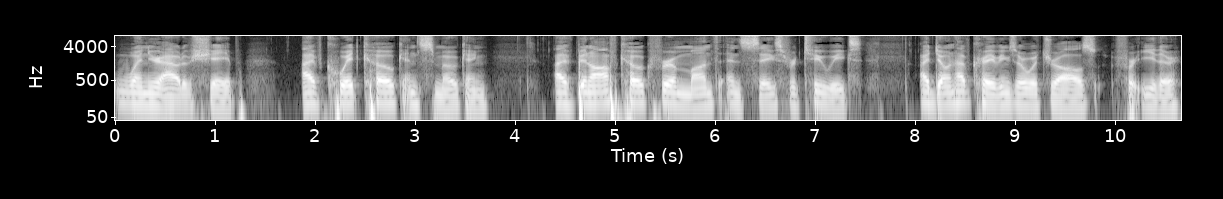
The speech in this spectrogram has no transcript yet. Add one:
when you're out of shape. I've quit coke and smoking. I've been off coke for a month and cigs for 2 weeks. I don't have cravings or withdrawals for either.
